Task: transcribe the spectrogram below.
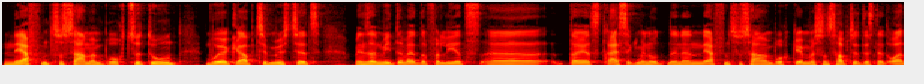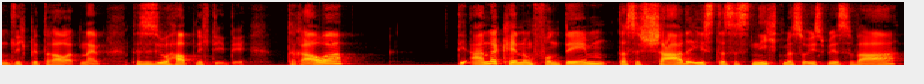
Nervenzusammenbruch zu tun, wo ihr glaubt, ihr müsst jetzt, wenn ihr einen Mitarbeiter verliert, äh, da jetzt 30 Minuten in einen Nervenzusammenbruch gehen, weil sonst habt ihr das nicht ordentlich betrauert. Nein, das ist überhaupt nicht die Idee. Trauer, die Anerkennung von dem, dass es schade ist, dass es nicht mehr so ist, wie es war,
